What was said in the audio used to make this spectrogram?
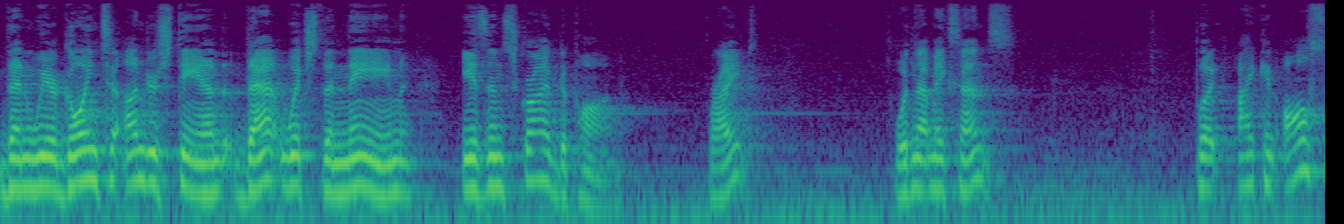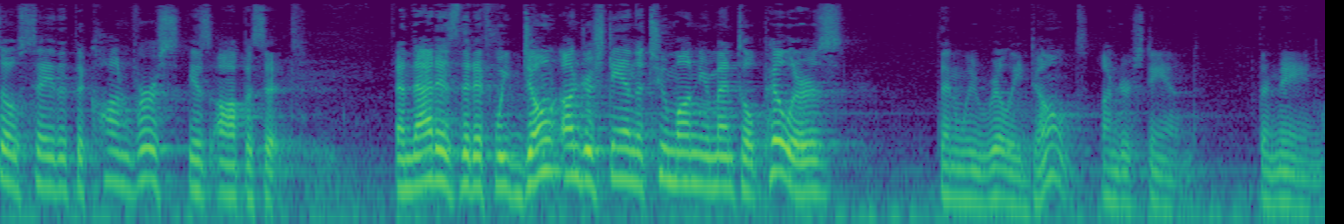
then we are going to understand that which the name is inscribed upon. Right? Wouldn't that make sense? But I can also say that the converse is opposite. And that is that if we don't understand the two monumental pillars, then we really don't understand the name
